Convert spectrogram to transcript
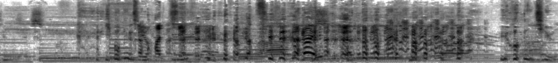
寂しい 48? 40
